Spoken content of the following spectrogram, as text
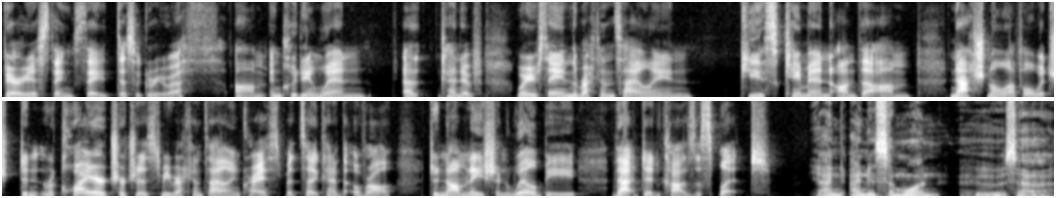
various things they disagree with, um, including when uh, kind of where you're saying the reconciling piece came in on the um, national level, which didn't require churches to be reconciling Christ, but said kind of the overall denomination will be, that did cause a split. Yeah, I, kn- I knew someone whose uh,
